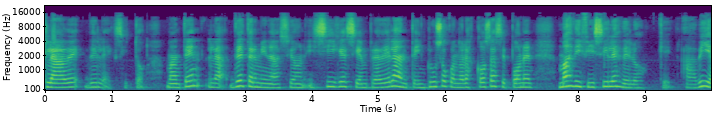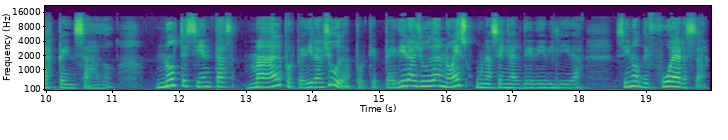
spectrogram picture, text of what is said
clave del éxito. Mantén la determinación y sigue siempre adelante, incluso cuando las cosas se ponen más difíciles de lo que habías pensado. No te sientas mal por pedir ayuda, porque pedir ayuda no es una señal de debilidad, sino de fuerza.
